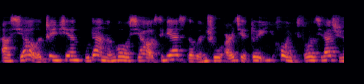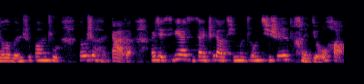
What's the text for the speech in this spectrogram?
啊。写好了这一篇，不但能够写好 CBS 的文书，而且对以后你所有其他学校的文书帮助都是很大的。而且 CBS 在这道题目中其实很友好，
